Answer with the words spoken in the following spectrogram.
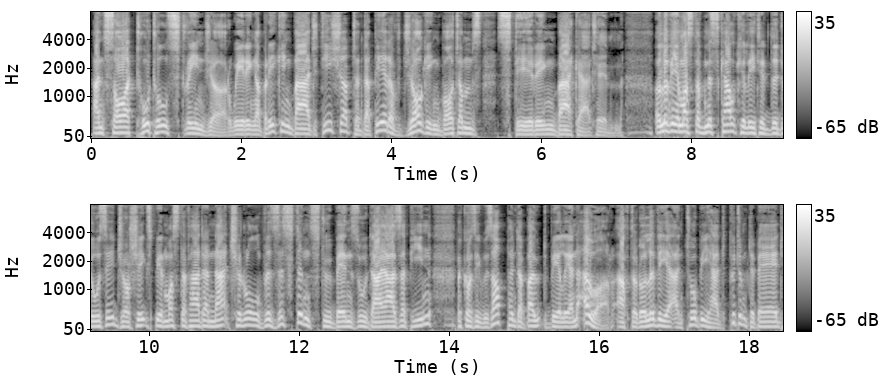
and saw a total stranger wearing a Breaking Bad t shirt and a pair of jogging bottoms staring back at him. Olivia must have miscalculated the dosage, or Shakespeare must have had a natural resistance to benzodiazepine, because he was up and about barely an hour after Olivia and Toby had put him to bed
